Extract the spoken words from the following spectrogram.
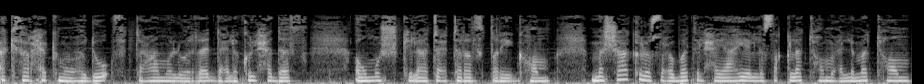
أكثر حكمة وهدوء في التعامل والرد على كل حدث أو مشكلة تعترض طريقهم. مشاكل وصعوبات الحياة هي اللي صقلتهم وعلمتهم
